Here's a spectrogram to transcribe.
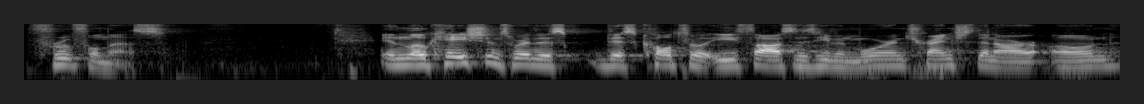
fruitfulness. In locations where this, this cultural ethos is even more entrenched than our own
